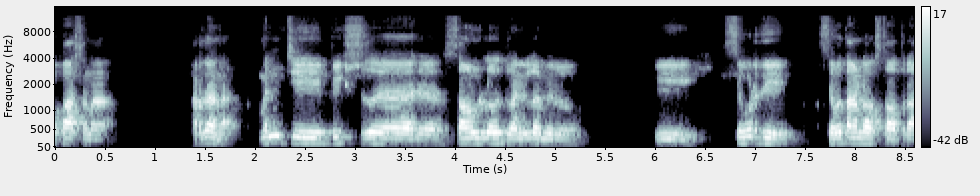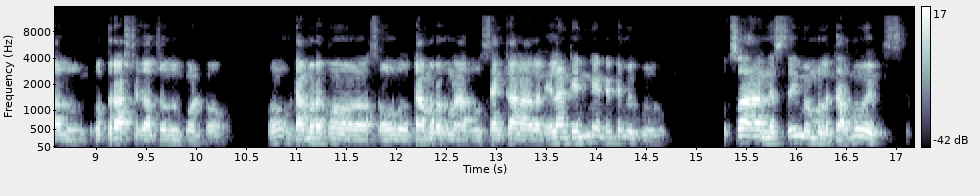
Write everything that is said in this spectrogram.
ఉపాసన. అర్థమైందా? మంచి పిక్స్ సౌండ్లో ధ్వనిలో మీరు ఈ శివుడిది శివతాండవ స్తోత్రాలు రుద్రాష్టకాలు చదువుకుంటాం డమరకం సౌండ్ డమరక నాదం శంఖానాదాలు ఇలాంటివన్నీ ఏంటంటే మీకు ఉత్సాహాన్ని ఇస్తాయి మిమ్మల్ని ధర్మం వేపిస్తాయి.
